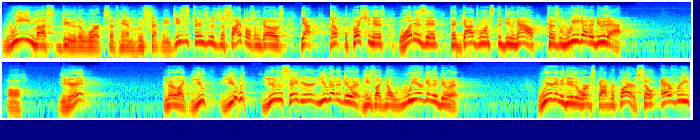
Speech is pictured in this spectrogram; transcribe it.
We must do the works of him who sent me. Jesus turns to his disciples and goes, Yeah, nope, the question is, what is it that God wants to do now? Because we got to do that. Oh, you hear it? And they're like, You, you, you're the Savior, you got to do it. And he's like, No, we're going to do it. We're going to do the works God requires. So every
